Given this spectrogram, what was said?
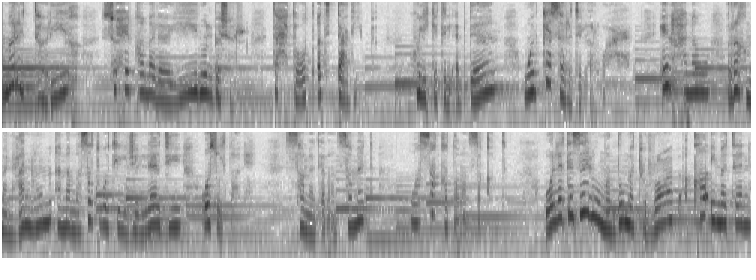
على مر التاريخ سحق ملايين البشر تحت وطأة التعذيب. هلكت الأبدان وانكسرت الأرواح. انحنوا رغما عنهم أمام سطوة الجلاد وسلطانه. صمد من صمد وسقط من سقط. ولا تزال منظومة الرعب قائمة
